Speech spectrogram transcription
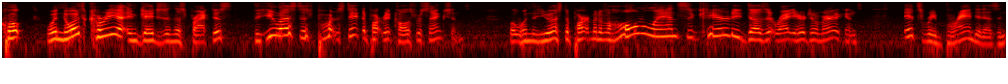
Quote, when North Korea engages in this practice, the U.S. State Department calls for sanctions. But when the U.S. Department of Homeland Security does it right here to Americans, it's rebranded as an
